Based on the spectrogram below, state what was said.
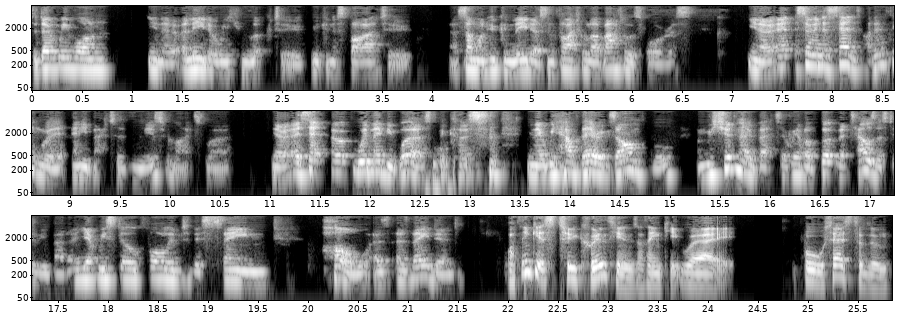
So don't we want, you know, a leader we can look to, we can aspire to, uh, someone who can lead us and fight all our battles for us? You know, so in a sense, I don't think we're any better than the Israelites were. You know, except uh, we're maybe worse because you know we have their example and we should know better. We have a book that tells us to be better, yet we still fall into this same hole as as they did. I think it's two Corinthians. I think it where Paul says to them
